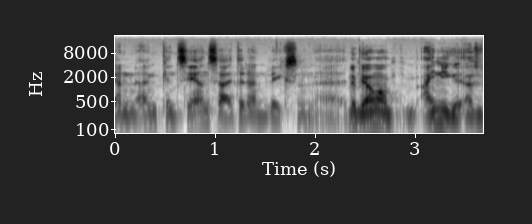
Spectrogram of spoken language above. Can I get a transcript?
an, an Konzernseite dann wechseln. Äh. Ja, wir haben auch einige, also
